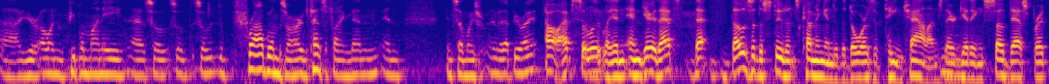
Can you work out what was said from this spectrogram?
uh, you're owing people money, uh, so so so the problems are intensifying then in in some ways. Would that be right? Oh, absolutely. And and Gary, that's that. Those are the students coming into the doors of Teen Challenge. They're mm-hmm. getting so desperate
